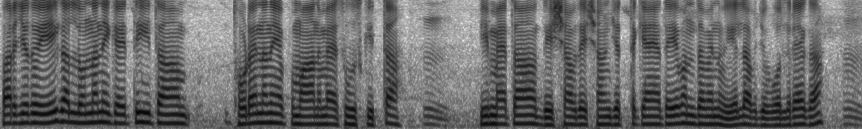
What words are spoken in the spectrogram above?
ਪਰ ਜਦੋਂ ਇਹ ਗੱਲ ਉਹਨਾਂ ਨੇ ਕਹਿਤੀ ਤਾਂ ਥੋੜਾ ਇਹਨਾਂ ਨੇ ਅਪਮਾਨ ਮਹਿਸੂਸ ਕੀਤਾ। ਹੂੰ। ਵੀ ਮੈਂ ਤਾਂ ਦੇਸ਼ਾਂ ਵਿਦੇਸ਼ਾਂ ਨੂੰ ਜਿੱਤ ਕੇ ਆਇਆ ਤੇ ਇਹ ਬੰਦਾ ਮੈਨੂੰ ਇਹ ਲਫ਼ਜ਼ ਬੋਲ ਰਿਹਾ ਹੈਗਾ। ਹੂੰ।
